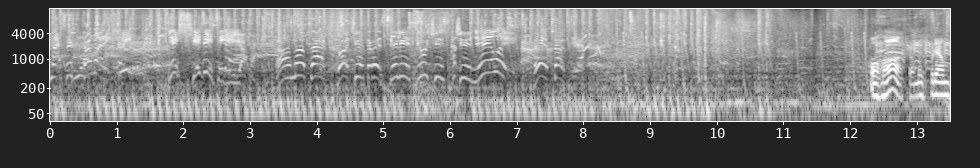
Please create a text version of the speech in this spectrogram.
Наших товарищей! Не щадите ее! Она так хочет разделить участь Чинилы! Это... Ага, там их прям...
